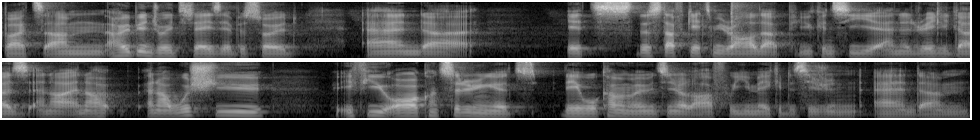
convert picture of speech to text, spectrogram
But um, I hope you enjoyed today's episode, and uh, it's this stuff gets me riled up. You can see, and it really does. And I and I and I wish you, if you are considering it, there will come a moment in your life where you make a decision, and um,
